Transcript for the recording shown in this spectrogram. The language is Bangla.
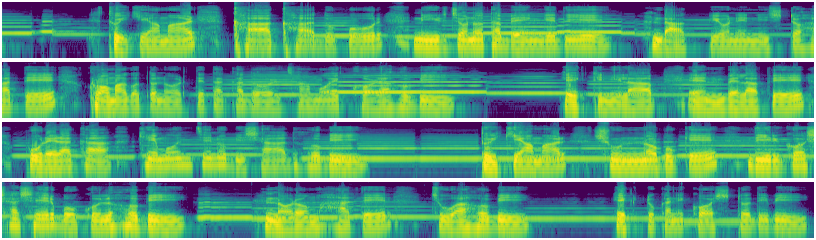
তুই কি আমার খা খা দুপুর নির্জনতা ব্যঙ্গে দিয়ে ডাক পিয়নের নিষ্ঠ হাতে ক্রমাগত নড়তে থাকা দরজাময় খরা হবি? একটি নীলাপ এনবেলাপে পড়ে রাখা কেমন যেন বিষাদ হবি। তুই কি আমার শূন্য বুকে দীর্ঘশ্বাসের বকুল হবি? নরম হাতের চুয়া হবি? একটুখানি কষ্ট দিবি?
